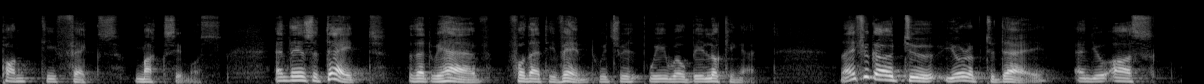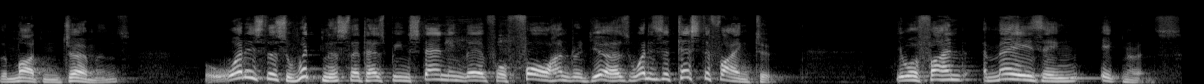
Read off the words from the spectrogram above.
Pontifex Maximus. And there's a date that we have for that event, which we, we will be looking at. Now, if you go to Europe today and you ask the modern Germans, what is this witness that has been standing there for 400 years? What is it testifying to? You will find amazing ignorance.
